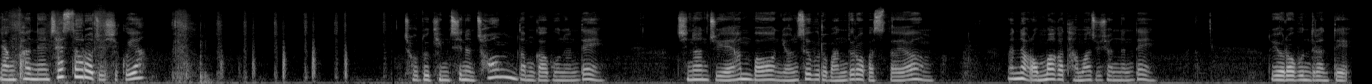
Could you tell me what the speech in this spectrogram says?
양파는 채 썰어 주시고요. 저도 김치는 처음 담가 보는데 지난주에 한번 연습으로 만들어 봤어요. 맨날 엄마가 담아 주셨는데 또 여러분들한테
